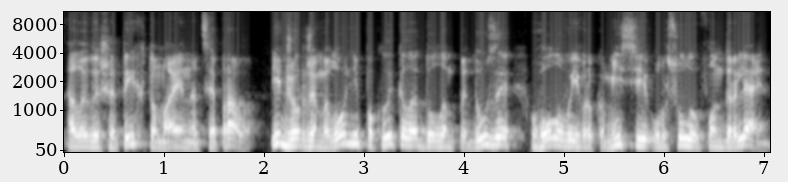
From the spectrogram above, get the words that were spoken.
але лише тих, хто має на це право. І Джорджа Мелоні покликала до Лампедузи голову Єврокомісії Урсулу фон дер Ляйн.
